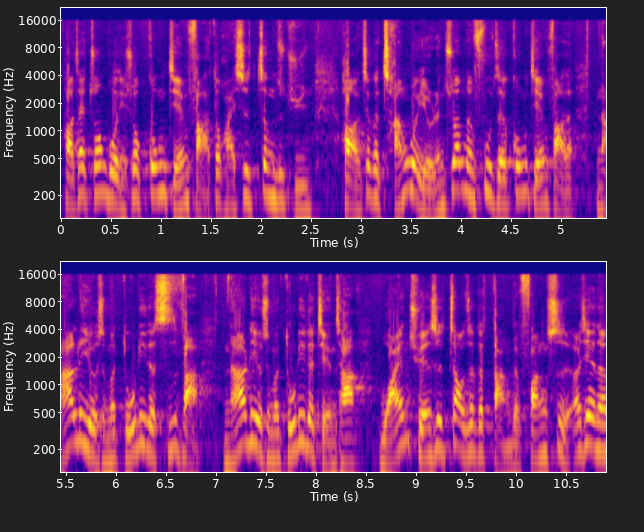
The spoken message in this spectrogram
好，在中国你说公检法都还是政治局，好，这个常委有人专门负责公检法的，哪里有什么独立的司法？哪里有什么独立的检察？完全是照这个党的方式，而且呢，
